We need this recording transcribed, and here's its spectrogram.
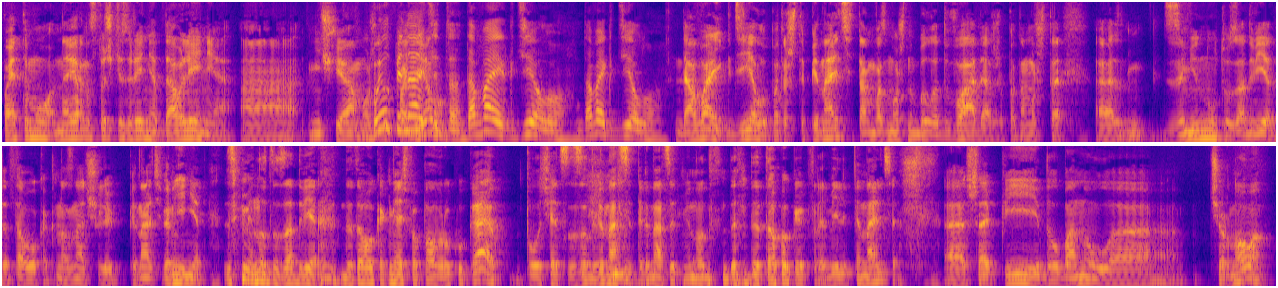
Поэтому, наверное, с точки зрения давления а, ничья может Был быть пенальти-то? Давай к делу. Давай к делу. Давай к делу, потому что пенальти там, возможно, было два даже, потому что а, за минуту, за две до того, как назначили пенальти, вернее, нет, за минуту, за две до того, как мяч попал в руку Кая, получается, за 12-13 минут до, до того, как пробили пенальти, а, Шапи долбанул а, Чернова,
